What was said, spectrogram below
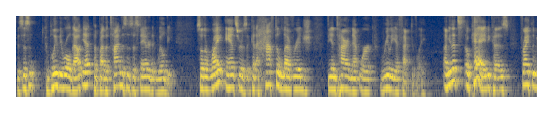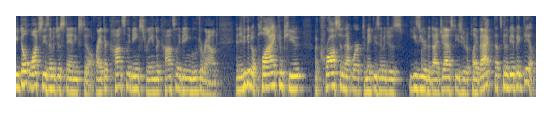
This isn't completely rolled out yet, but by the time this is a standard, it will be. So the right answer is going to have to leverage the entire network really effectively. I mean, that's okay because, frankly, we don't watch these images standing still, right? They're constantly being streamed, they're constantly being moved around. And if you can apply compute across a network to make these images easier to digest, easier to play back, that's going to be a big deal.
